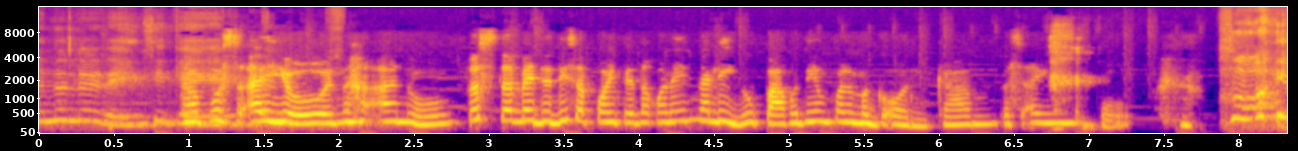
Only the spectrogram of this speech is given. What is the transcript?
Ano, Lorraine? Sige. Tapos ayun, ano, tapos na medyo disappointed ako na yun, naligo pa ako, di mo pala mag-on cam. Tapos ayun po. Hoy!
